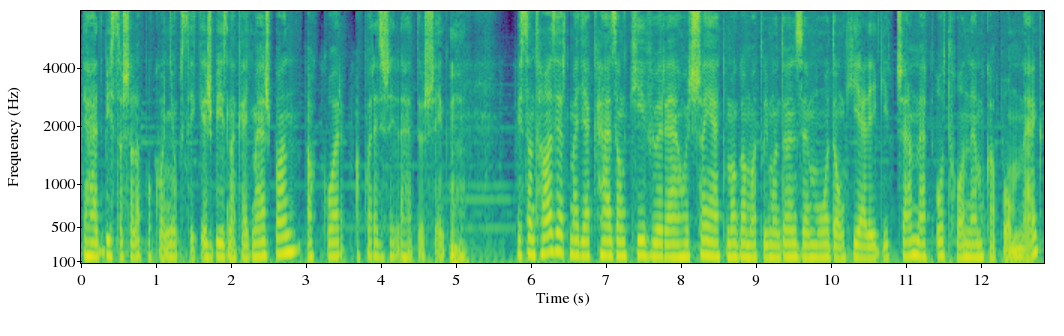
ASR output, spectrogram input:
tehát biztos alapokon nyugszik, és bíznak egymásban, akkor, akkor ez is egy lehetőség. Uh-huh. Viszont ha azért megyek házon kívülre, hogy saját magamat úgymond önző módon kielégítsem, mert otthon nem kapom meg,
